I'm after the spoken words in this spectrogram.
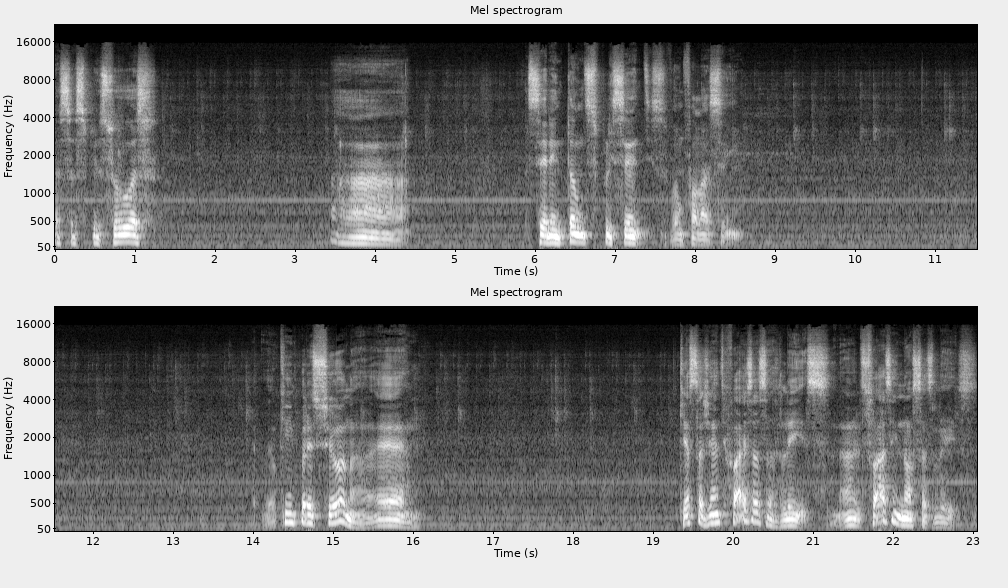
essas pessoas a serem tão displicentes, vamos falar assim? O que impressiona é que essa gente faz essas leis, né? eles fazem nossas leis.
